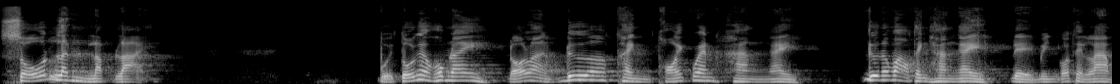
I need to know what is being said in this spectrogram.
số lần lặp lại. Buổi tối ngày hôm nay, đó là đưa thành thói quen hàng ngày. Đưa nó vào thành hàng ngày để mình có thể làm.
